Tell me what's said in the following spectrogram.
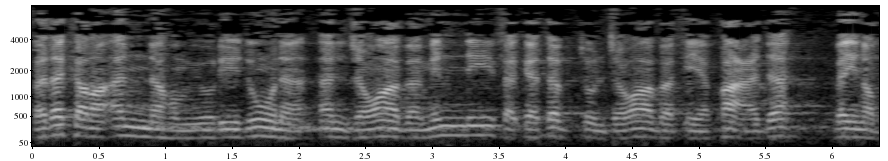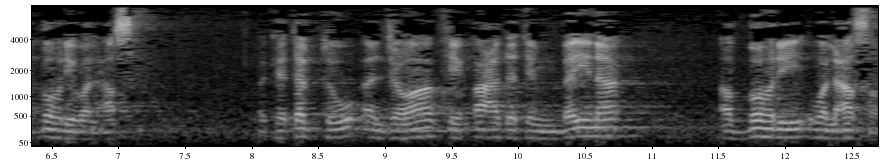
فذكر أنهم يريدون الجواب مني فكتبت الجواب في قاعدة بين الظهر والعصر. فكتبت الجواب في قاعدة بين الظهر والعصر.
